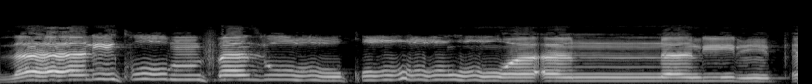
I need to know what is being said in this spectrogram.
ذَٰلِكُمْ فَذُوقُوهُ وَأَنَّ لِلْكَافِرِينَ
